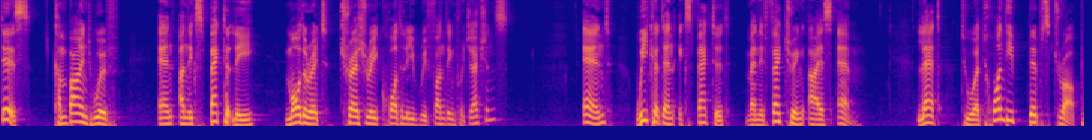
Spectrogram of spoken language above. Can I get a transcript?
this combined with an unexpectedly moderate Treasury quarterly refunding projections and weaker than expected manufacturing ISM led to a 20 bips drop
